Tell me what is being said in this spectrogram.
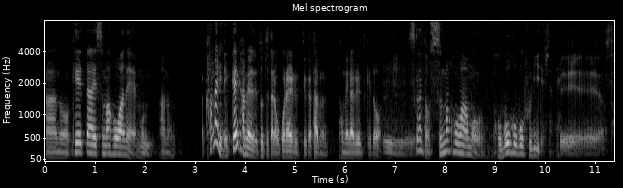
あの携帯スマホはねもう、うん。あのかなりでっかいカメラで撮ってたら怒られるっていうか多分止められるけど、うんうん少なくともスマホはもうほぼほぼフリーでしたね。ええそ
